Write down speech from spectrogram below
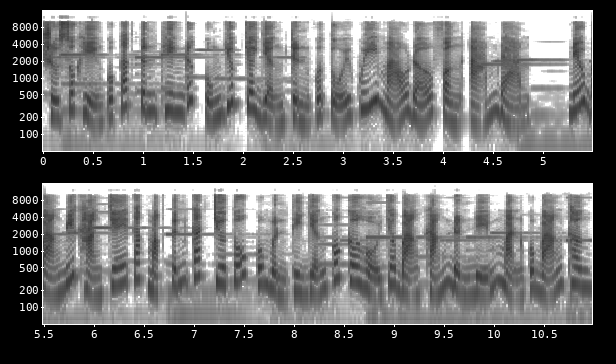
Sự xuất hiện của các tinh thiên đức cũng giúp cho vận trình của tuổi quý mão đỡ phần ảm đạm nếu bạn biết hạn chế các mặt tính cách chưa tốt của mình thì vẫn có cơ hội cho bạn khẳng định điểm mạnh của bản thân,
